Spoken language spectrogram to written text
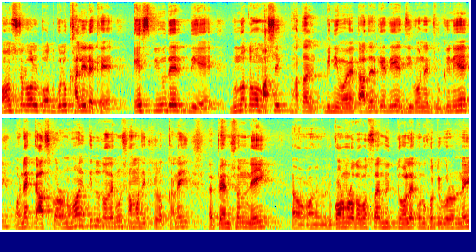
কনস্টেবল পদগুলো খালি রেখে এসপিউদের দিয়ে ন্যূনতম মাসিক ভাতার বিনিময়ে তাদেরকে দিয়ে জীবনের ঝুঁকি নিয়ে অনেক কাজ করানো হয়, কিন্তু তাদের কোনো সামাজিক সুরক্ষা নেই, পেনশন নেই, কর্মরত অবস্থায় মৃত্যু হলে কোনো ক্ষতিপূরণ নেই,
